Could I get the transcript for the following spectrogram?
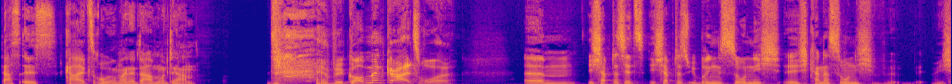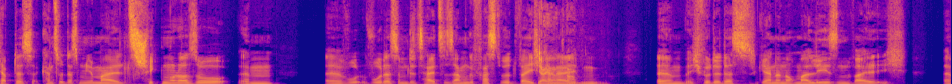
Das ist Karlsruhe, meine Damen und Herren. Willkommen in Karlsruhe. Ähm, ich habe das jetzt, ich habe das übrigens so nicht, ich kann das so nicht, ich habe das, kannst du das mir mal schicken oder so, ähm, äh, wo, wo das im Detail zusammengefasst wird, weil ich Ja, ja, kann halt, ähm, ich würde das gerne noch mal lesen, weil ich äh,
